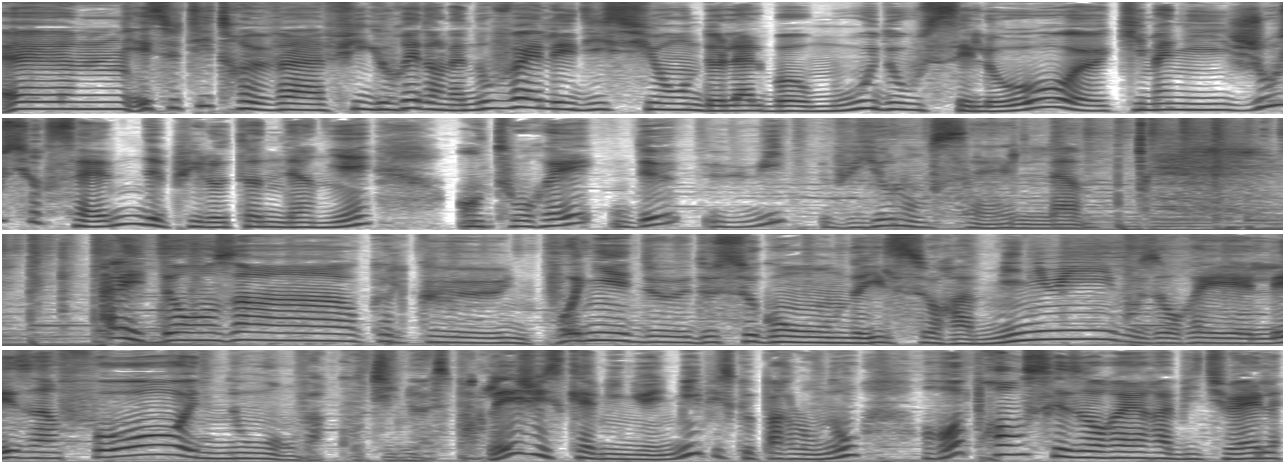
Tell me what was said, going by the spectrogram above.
Euh, et ce titre va figurer dans la nouvelle édition de l'album Woodoo Cello. Euh, Kimani joue sur scène depuis l'automne dernier entouré de huit violoncelles. Allez, dans un, quelques, une poignée de, secondes, il sera minuit, vous aurez les infos, et nous, on va continuer à se parler jusqu'à minuit et demi, puisque Parlons-nous reprend ses horaires habituels,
